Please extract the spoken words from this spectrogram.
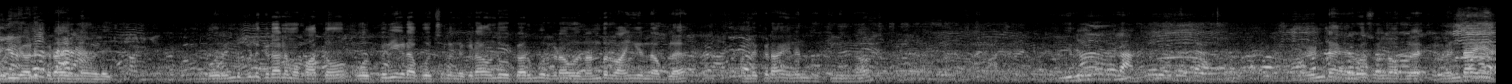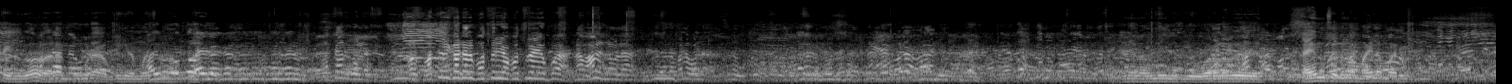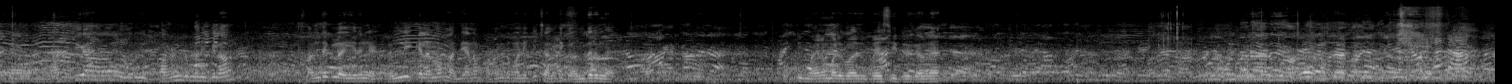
கொடியாடு கிடா என்ன விலை? ஒரு ரெண்டு பல்லு கிடா நம்ம பார்த்தோம். ஒரு பெரிய கிடா போச்சு. அந்த கிடா வந்து ஒரு கரும்பூர் கிடா ஒரு நண்பர் வாங்கியிருந்தாப்புல. அந்த கிடா என்னன்னு பார்த்தீங்கன்னா ரெண்டாயிரம் ரூபா சொன்னாப்புல. ரெண்டாயிரத்தி ஐநூறுரூவா விலை கூட அப்படிங்கிற மாதிரி சொன்னாப்புல. பத்து ரூபாய் கேட்டாரு பத்து ரூபாய் பத்து ரூபாய் நான் வாங்க சென்னையில் வந்து இன்னைக்கு ஓரளவு டைம் சொல்லுங்கள் மயிலமாடி மத்தியானம் ஒரு பன்னெண்டு மணிக்கெலாம் சந்தைக்குள்ளே இருங்க வெள்ளிக்கிழமை மத்தியானம் பன்னெண்டு மணிக்கு சந்தைக்கு வந்துடுங்க எப்படி மயிலமாடி பார்த்து பேசிகிட்டு இருக்காங்க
